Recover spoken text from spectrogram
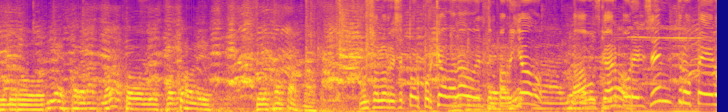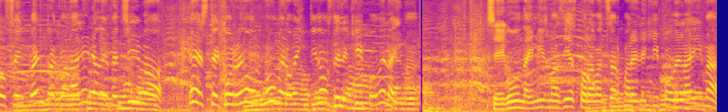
Número 10 para el más novato, los controles de los fantasmas. Un solo receptor por cada lado del temparrillado. Va a buscar por el centro, pero se encuentra con la línea defensiva. Este corredor número 22 del equipo de la IMA. Segunda y mismas 10 por avanzar para el equipo de la IMA.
